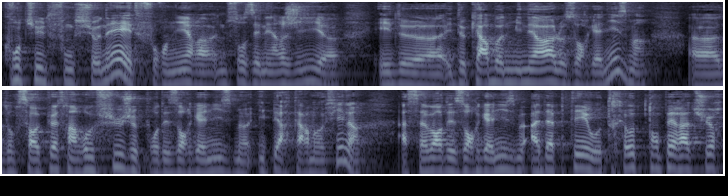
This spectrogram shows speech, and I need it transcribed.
continuent de fonctionner et de fournir une source d'énergie et, de, carbone minéral aux organismes. donc ça aurait pu être un refuge pour des organismes hyperthermophiles, à savoir des organismes adaptés aux très hautes températures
